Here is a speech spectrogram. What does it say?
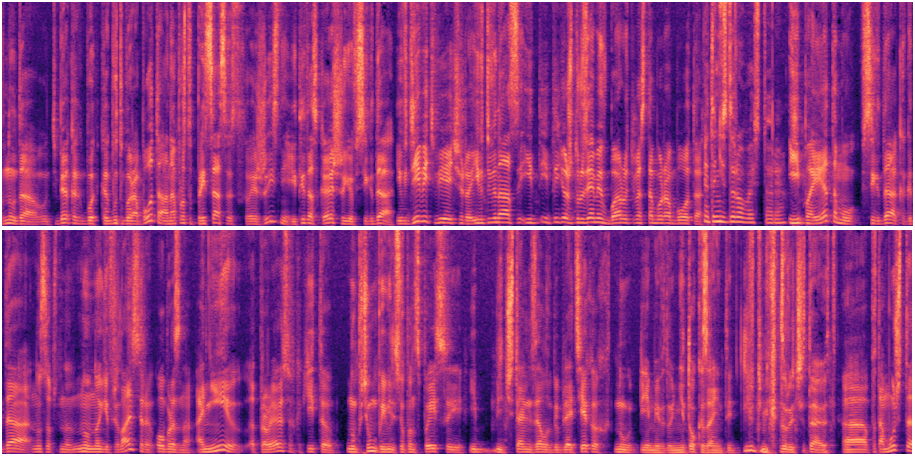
ну да, у тебя как бы, как будто бы работа, она просто присасывается к твоей жизни, и ты таскаешь ее всегда. И в 9 вечера, и в 12, и, и ты идешь с друзьями в бар, у тебя с тобой работа. Это нездоровая история. И поэтому всегда, когда, ну, собственно, ну, многие фрилансеры, образно, они отправляются в какие-то, ну, почему появились open space и, и читальные залы в библиотеках, ну, я имею в виду, не только заняты людьми, которые читают, а, потому что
